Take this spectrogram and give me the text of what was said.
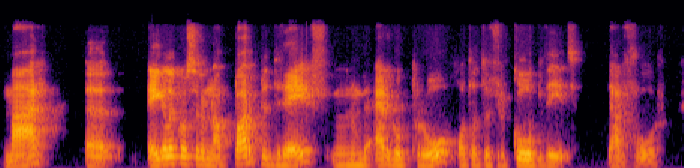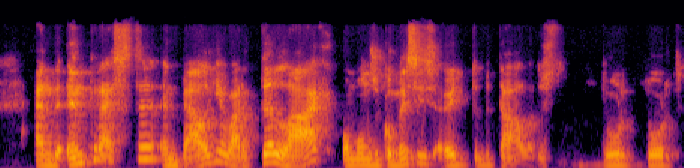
Maar eh, eigenlijk was er een apart bedrijf, we noemden Ergo Pro, wat dat de verkoop deed daarvoor. En de interesten in België waren te laag om onze commissies uit te betalen. Dus door, door het,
